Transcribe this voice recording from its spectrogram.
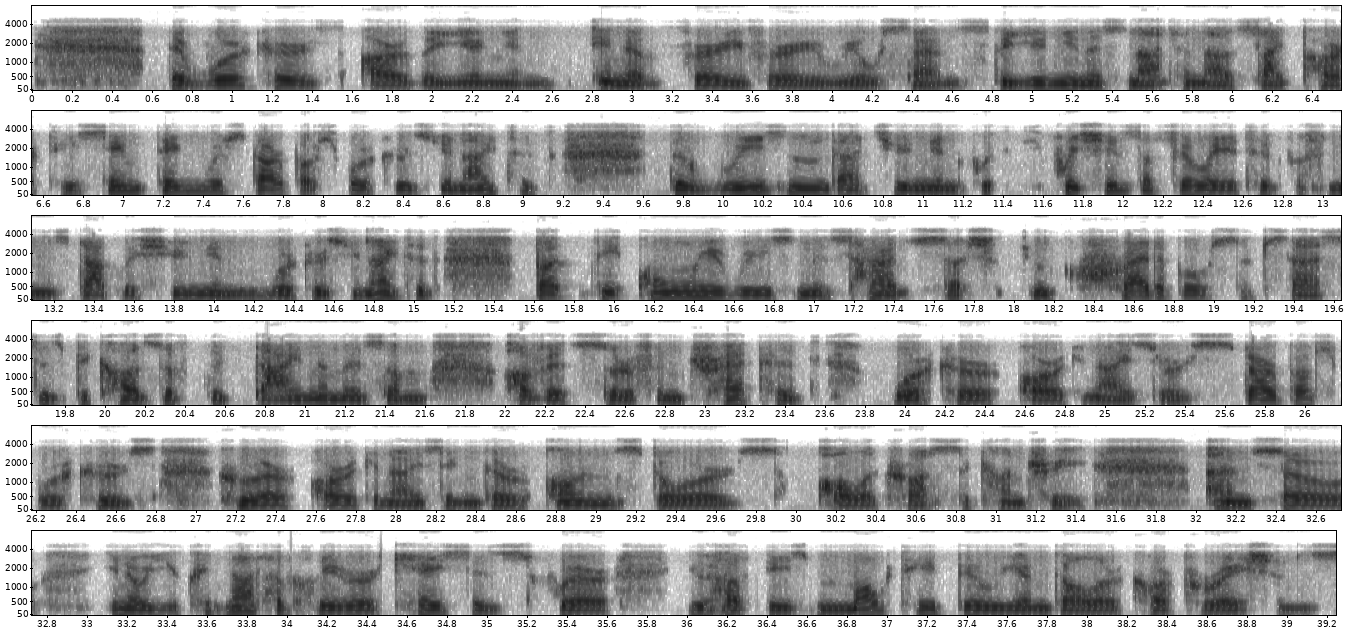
The workers are the union in a very, very real sense. The union is not an outside party. Same thing with Starbucks Workers United. The reason that union, which is affiliated with an established union, Workers United, but the only reason it's had such incredible success is because of the dynamism of its sort of intrepid worker organizers, Starbucks workers who are organizing their own stores all across the country. And so, you know, you could not have clearer cases where you have these multi-billion dollar corporations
